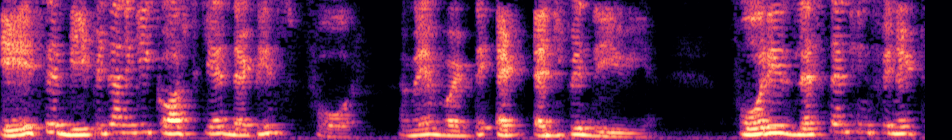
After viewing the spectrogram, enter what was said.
ए से बी पे जाने की कॉस्ट क्या है? दैट इज़ फोर हमें एज पे दी हुई है। Four is less than infinite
